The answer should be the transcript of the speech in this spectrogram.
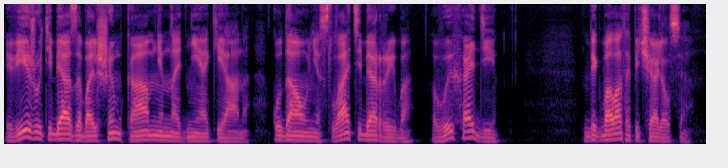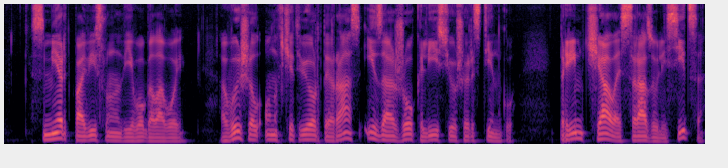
вижу тебя за большим камнем на дне океана, куда унесла тебя рыба. Выходи». Бекбалат опечалился. Смерть повисла над его головой. Вышел он в четвертый раз и зажег лисью шерстинку. Примчалась сразу лисица,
